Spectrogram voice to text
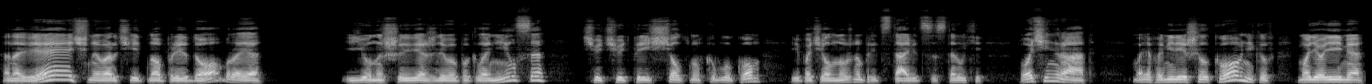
Она вечно ворчит, но предобрая». Юноша вежливо поклонился, чуть-чуть перещелкнув каблуком, и почел нужно представиться старухе. «Очень рад. Моя фамилия Шелковников, мое имя...»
